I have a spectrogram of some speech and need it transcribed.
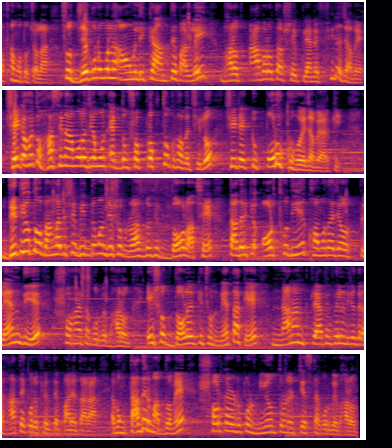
কথা মতো চলা। সো যে কোনো মূল্যে আওয়ামী লীগকে আনতে পারলেই ভারত আবারও তার সেই প্ল্যানে ফিরে যাবে। সেটা হয়তো হাসিনা আমলে যেমন একদম সব প্রত্যক্ষভাবে ছিল, সেটা একটু পরোক্ষ হয়ে যাবে আর কি। দ্বিতীয়ত, বাংলাদেশে বিদ্যমান যেসব রাজনৈতিক দল আছে, তাদেরকে অর্থ দিয়ে, ক্ষমতায় যাওয়ার প্ল্যান দিয়ে সহায়তা করবে ভারত। এইসব দলের কিছু নেতাকে নানান ট্র্যাপে ফেলে নিজেদের হাতে করে ফেলতে পারে তারা। এবং তাদের মাধ্যমে সরকারের উপর নিয়ন্ত্রণের চেষ্টা করবে ভারত।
